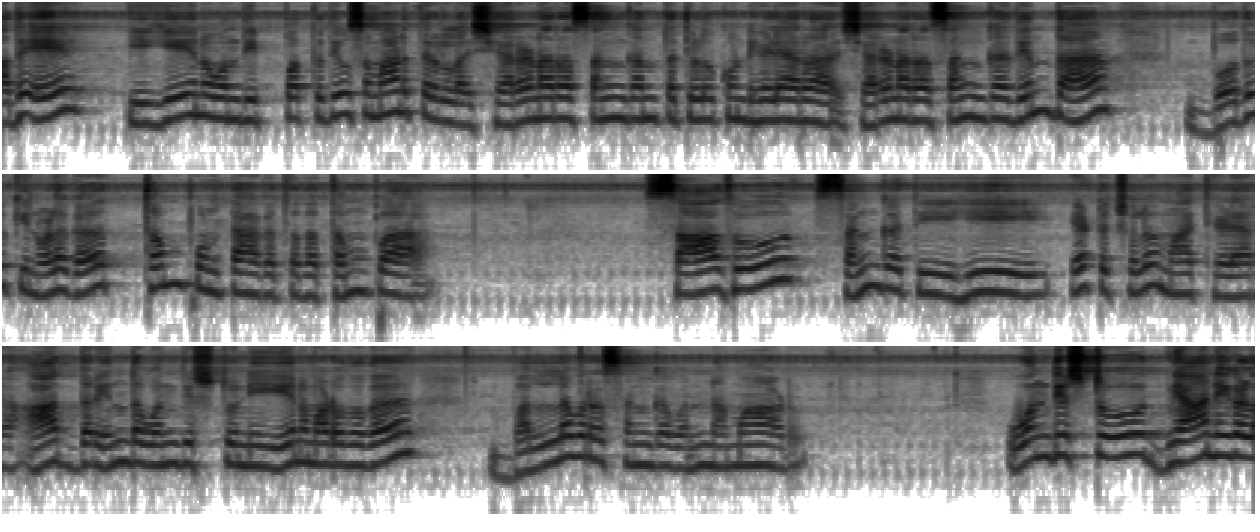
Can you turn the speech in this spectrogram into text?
ಅದೇ ಈಗೇನು ಒಂದು ಇಪ್ಪತ್ತು ದಿವಸ ಮಾಡ್ತಿರಲ್ಲ, ಶರಣರ ಸಂಘ ಅಂತ ತಿಳ್ಕೊಂಡು ಹೇಳ್ಯಾರ, ಶರಣರ ಸಂಘದಿಂದ ಬದುಕಿನೊಳಗೆ ತಂಪು ಉಂಟಾಗುತ್ತದ, ತಂಪ. ಸಾಧು ಸಂಗತಿ ಎಷ್ಟು ಚಲೋ ಮಾತು ಹೇಳ್ಯಾರ. ಆದ್ದರಿಂದ ಒಂದಿಷ್ಟು ನೀ ಏನು ಮಾಡೋದದ? ಬಲ್ಲವರ ಸಂಘವನ್ನು ಮಾಡು. ಒಂದಿಷ್ಟು ಜ್ಞಾನಿಗಳ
